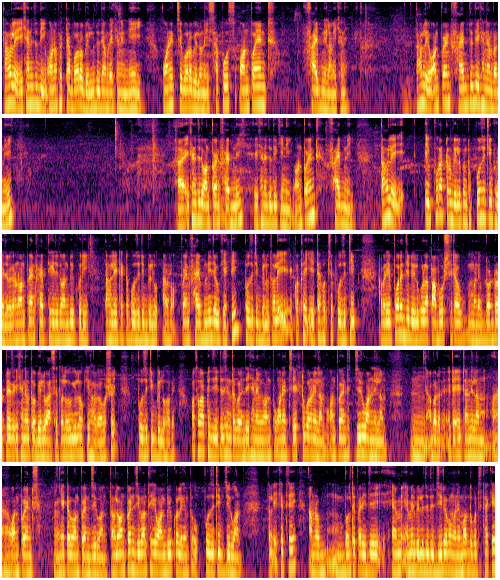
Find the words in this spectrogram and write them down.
তাহলে এখানে যদি ওয়ান অপেক্ষা বড় ভ্যালু যদি আমরা এখানে নেই ওয়ানের চেয়ে বড় ভ্যালু নেই। সাপোজ ওয়ান পয়েন্ট ফাইভ নিলাম এখানে। তাহলে ওয়ান পয়েন্ট ফাইভ যদি এখানে আমরা নেই এখানে যদি ওয়ান পয়েন্ট ফাইভ নিই, এখানে যদি কি নিই? ওয়ান পয়েন্ট ফাইভ নিই। তাহলে এই পুরাটার ভ্যালু কিন্তু পজিটিভ হয়ে যাবে। কারণ ওয়ান পয়েন্ট ফাইভ থেকে যদি ওয়ান বিয়োগ করি, তাহলে এটা একটা পজিটিভ ভ্যালু আর পয়েন্ট ফাইভ নিজেও কি একটি পজিটিভ ভ্যালু তাহলে এই কথায় এটা হচ্ছে পজিটিভ আবার এরপরে যে ভ্যালুগুলো পাবো, সেটাও মানে ডট ডটের এখানেও তো ভ্যালু আছে। তাহলে ওইগুলোও কী হবে? অবশ্যই পজিটিভ ভ্যালু হবে। অথবা আপনি যেটা চিন্তা করেন যে এখানে আমি ওয়ান ওয়ানের চেয়ে একটু বড় নিলাম ওয়ান পয়েন্ট জিরো ওয়ান নিলাম আবার এটা এটা নিলাম ওয়ান পয়েন্ট এটা ওয়ান পয়েন্ট জিরো ওয়ান তাহলে ওয়ান পয়েন্ট জিরো ওয়ান থেকে ওয়ান বিয়োগ করলে কিন্তু পজিটিভ জিরো ওয়ান তাহলে এক্ষেত্রে আমরা বলতে পারি যে এম এম এর ভ্যালু যদি জিরো এবং মানে মধ্যবর্তী থাকে,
